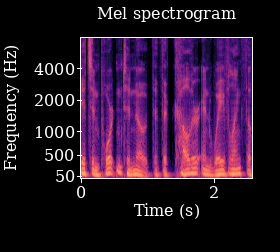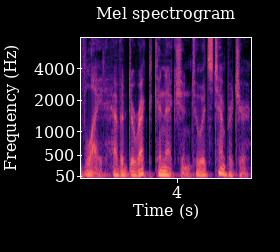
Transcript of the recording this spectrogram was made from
It's important to note that the color and wavelength of light have a direct connection to its temperature.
